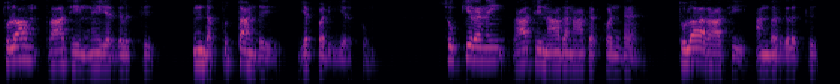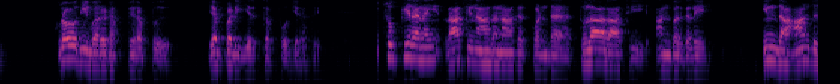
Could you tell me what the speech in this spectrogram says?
துலாம் ராசி நேயர்களுக்கு இந்த புத்தாண்டு எப்படி இருக்கும்? சுக்கிரனை ராசிநாதனாக கொண்ட துலா ராசி அன்பர்களுக்கு குரோதி வருடப் பிறப்பு எப்படி இருக்கப் போகிறது? சுக்கிரனை ராசிநாதனாக கொண்ட துலா ராசி அன்பர்களே இந்த ஆண்டு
